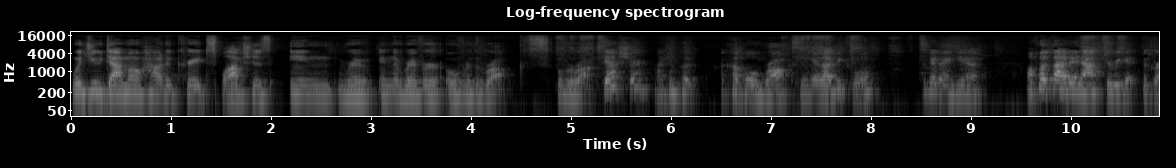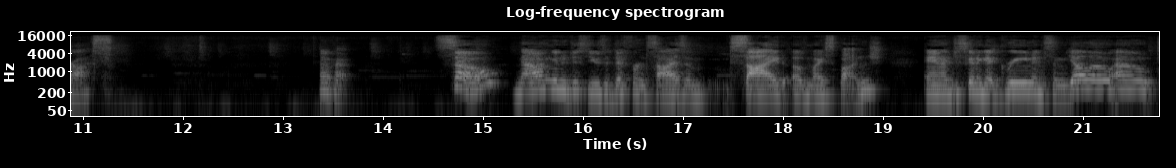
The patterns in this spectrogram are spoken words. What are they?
would you demo how to create splashes in in the river over the rocks? Over rocks. Yeah, sure. I can put a couple rocks in here. That'd be cool. It's a good idea. I'll put that in after we get the grass. Okay. So now I'm going to just use a different size of side of my sponge. And I'm just going to get green and some yellow out.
